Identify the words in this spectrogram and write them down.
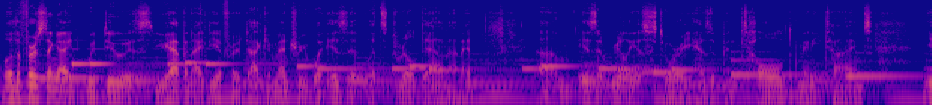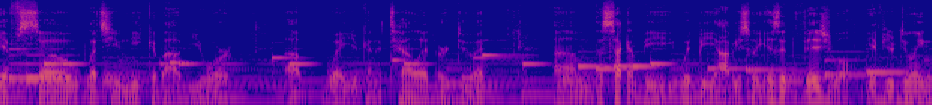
Well, the first thing I would do is you have an idea for a documentary. What is it? Let's drill down on it. Um, is it really a story? Has it been told many times? If so, what's unique about your uh, way you're going to tell it or do it? Um, the second B would be obviously, is it visual? If you're doing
